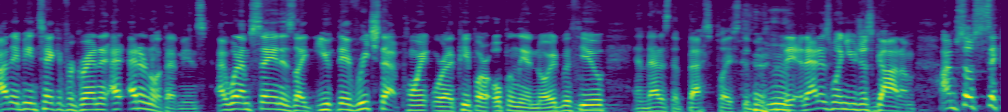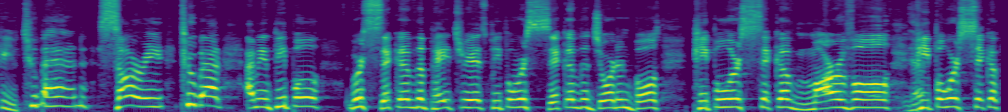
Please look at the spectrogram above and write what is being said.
are they being taken for granted? I, I don't know what that means. I, what I'm saying is like you, they've reached that point where like, people are openly annoyed with you, mm-hmm. and that is the best place to be. Mm-hmm. they, that is when you just got them. I'm so sick of you. Too bad. Sorry. Too bad. I mean, people were sick of the Patriots. People were sick of the Jordan Bulls. People were sick of Marvel. Yeah. People were sick of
